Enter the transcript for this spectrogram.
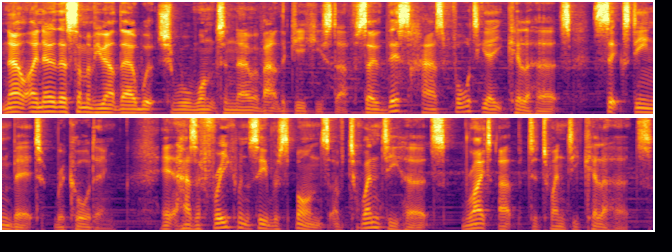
Now, I know there's some of you out there which will want to know about the geeky stuff. So this has 48 kilohertz 16-bit recording. It has a frequency response of 20 Hz right up to 20 kilohertz.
